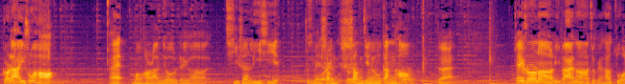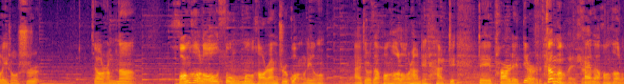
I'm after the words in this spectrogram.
哥俩一说好，哎，孟浩然就这个起身离席，准备上上京赶考。对，这时候呢，李白呢就给他做了一首诗，叫什么呢？黄鹤楼送孟浩然之广陵。哎，就是在黄鹤楼上，这俩这这摊儿这地儿这么回事开在黄鹤楼。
